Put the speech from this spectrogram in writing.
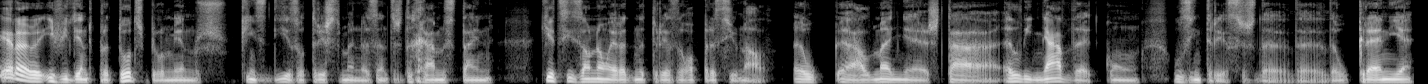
Era evidente para todos, pelo menos 15 dias ou 3 semanas antes de Ramstein, que a decisão não era de natureza operacional a, a, Alemanha está alinhada com os interesses da, da, da, Ucrânia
